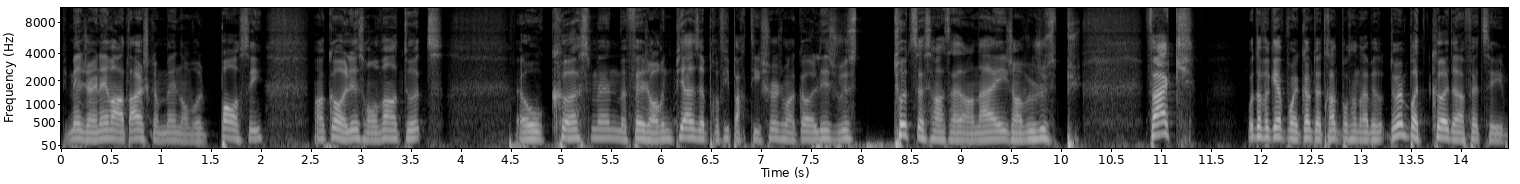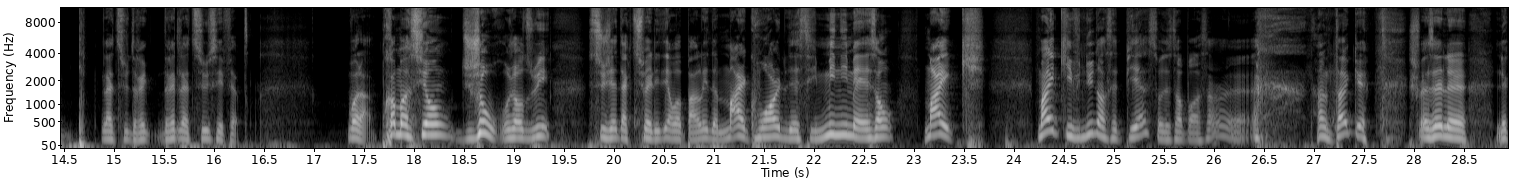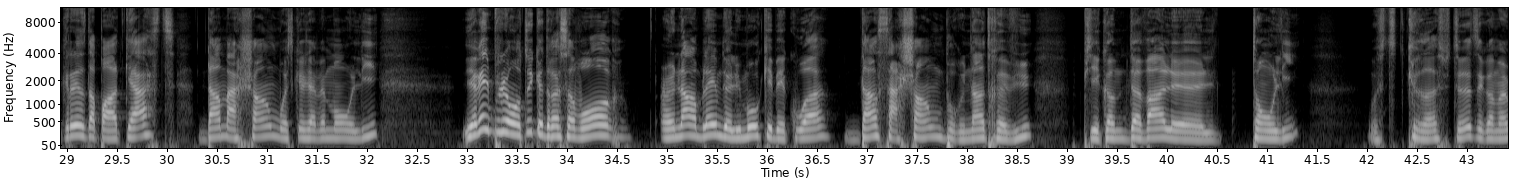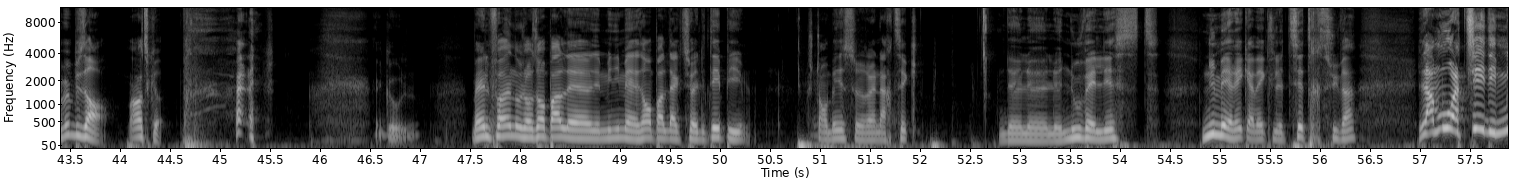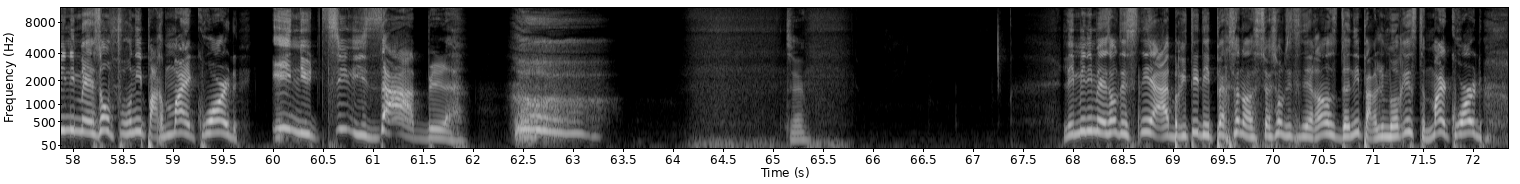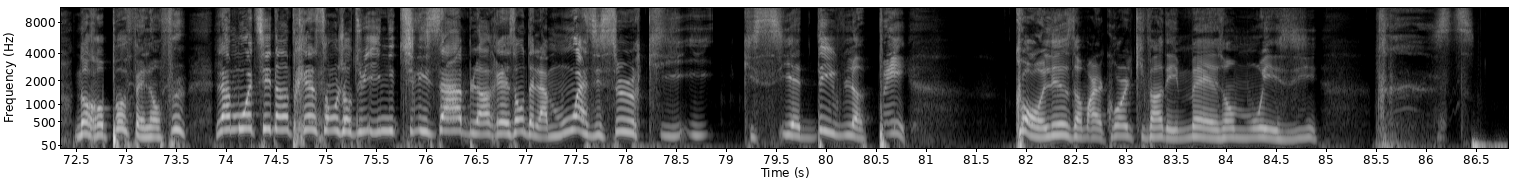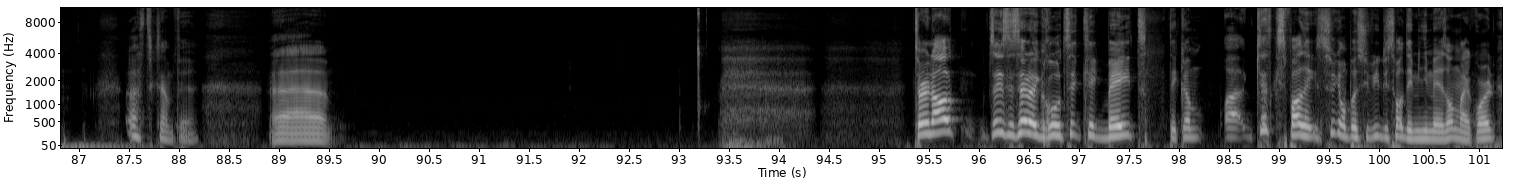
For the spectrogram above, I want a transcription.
Puis, man, j'ai un inventaire, je suis comme, man, on va le passer. Encore lisse, on vend tout. Euh, au cost, man, me fait genre une pièce de profit par t-shirt, je m'en calisse, juste tout ça sans en aille, j'en veux juste plus. Fac, whatthefuckkev.com, t'as 30% de rabais. T'as même pas de code, en fait, c'est là-dessus, direct, là-dessus, c'est fait. Voilà, promotion du jour aujourd'hui. Sujet d'actualité, on va parler de Mike Ward et de ses mini-maisons. Mike! Mike est venu dans cette pièce, au en passant, euh, dans le temps que je faisais le, le de podcast dans ma chambre où est-ce que j'avais mon lit. Il n'y a rien de plus honteux que de recevoir un emblème de l'humour québécois dans sa chambre pour une entrevue, puis comme devant le- ton lit. Est-ce que tu te crosses, tout, c'est comme un peu bizarre. En tout cas. c'est cool. Ben le fun, aujourd'hui on parle de mini-maison, on parle d'actualité, puis je suis tombé sur un article de le, le Nouvelliste numérique avec le titre suivant. La moitié des mini-maisons fournies par Mike Ward inutilisables. Tiens. Les mini-maisons destinées à abriter des personnes en situation d'itinérance données par l'humoriste Mike Ward n'auront pas fait long feu. La moitié d'entre elles sont aujourd'hui inutilisables en raison de la moisissure qui, qui s'y est développée. Colisse de Mike Ward qui vend des maisons moisies. ah, c'est que ça me fait. Euh... Turn out, tu sais, c'est ça le gros titre clickbait. T'es comme, ah, qu'est-ce qui se passe ceux qui n'ont pas suivi l'histoire des mini-maisons de Mike Ward?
